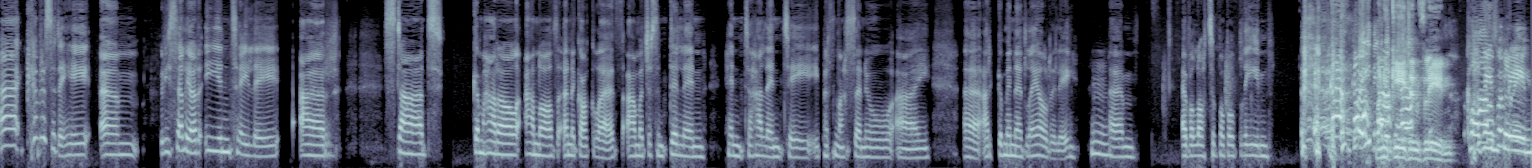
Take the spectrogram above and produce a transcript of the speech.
Uh, Cymrys ydy hi um, wedi selio'r un teulu ar stad gymharol anodd yn y gogledd a mae jyst yn dilyn hyn a halen ti i perthnasau nhw a'i, uh, a'r gymuned leol, really. Mm. Um, efo lot o bobl blin. Mae'n nhw gyd yn flin. Cofi'n flin.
